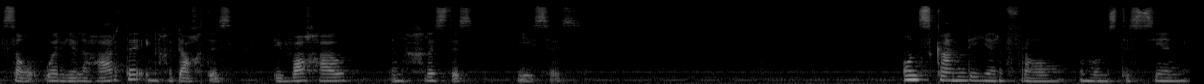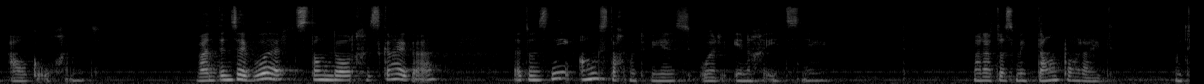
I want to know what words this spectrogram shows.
sal oor julle harte en gedagtes die wag hou in Christus Jesus. Ons kan die Here vra om ons te seën elke oggend want in sy woord staan daar geskrywe dat ons nie angstig moet wees oor enige iets nie maar dat ons met dankbaarheid moet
